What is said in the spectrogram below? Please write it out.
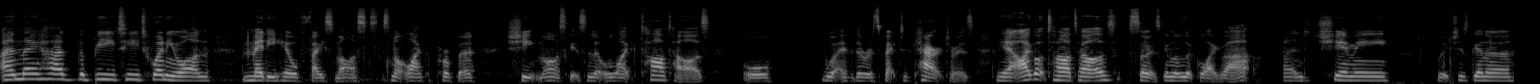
and they had the BT21 Mediheal face masks. It's not like a proper sheet mask, it's little like Tatas or whatever the respective character is. Yeah, I got Tatas, so it's gonna look like that. And Chimmy, which is gonna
